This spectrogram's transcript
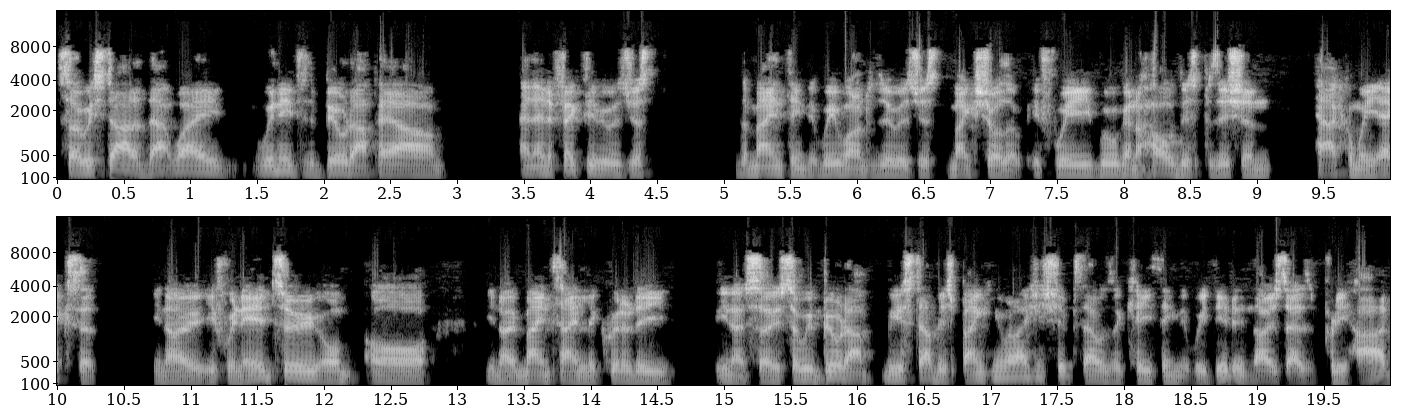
so we started that way. We needed to build up our, and then effectively it was just the main thing that we wanted to do is just make sure that if we, we were going to hold this position, how can we exit, you know, if we needed to, or, or, you know, maintain liquidity, you know, so, so we built up, we established banking relationships. That was a key thing that we did in those days, pretty hard.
